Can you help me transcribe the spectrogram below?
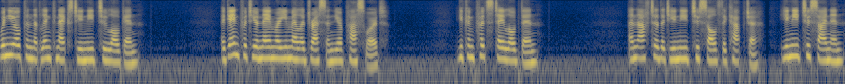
When you open that link next you need to log in. Again put your name or email address and your password. You can put stay logged in. And after that you need to solve the CAPTCHA. You need to sign in.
